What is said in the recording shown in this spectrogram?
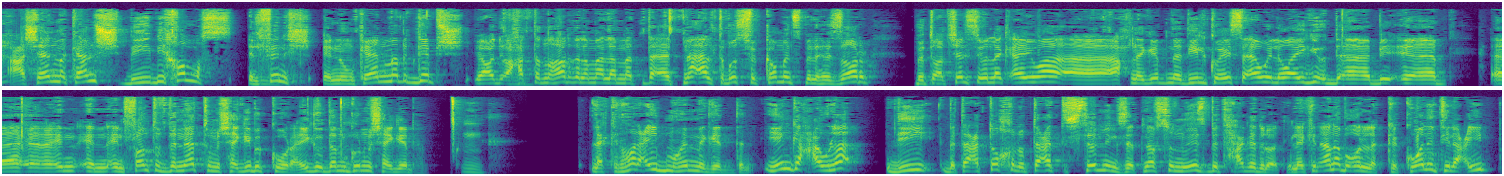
عشان ما كانش بي بيخلص ال finish. إنه كان ما بتجيبش. يقعد حتى النهارده لما لما ات- اتنقل تبص في ال comments بالهزار بتوع تشيلسي يقول لك أيوه آه، إحنا جبنا deal كويسه قوي اللي هو هيجي in front of the net ومش هيجيب الكورة. هيجي قدام الجول مش هيجيبها. لكن هو لعيب مهم جدا. ينجح أو لأ دي بتاعة توخل وبتاعة ستيرلينج ذات نفسه إنه يثبت حاجة دلوقتي. لكن أنا بقول لك ك quality لعيب.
